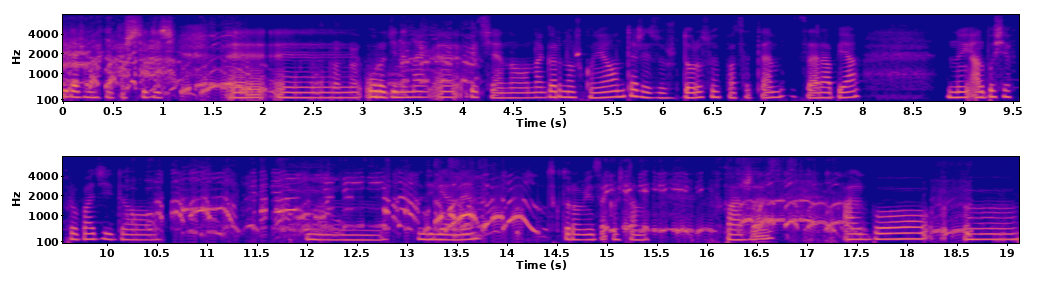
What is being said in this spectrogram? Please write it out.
ile że można też siedzieć e, e, urodziny na, e, wiecie, no, na garnuszku, nie? On też jest już dorosłym facetem, zarabia. No i albo się wprowadzi do mm, Liliany, z którą jest jakoś tam w parze, albo e,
